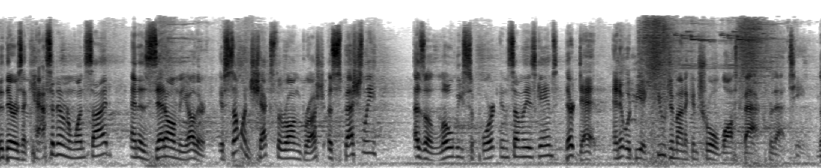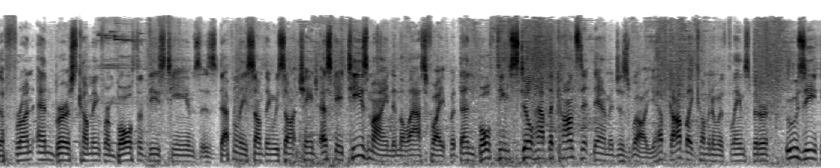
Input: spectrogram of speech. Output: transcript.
that there is a Kassadin on one side and a Zed on the other. If someone checks the wrong brush, especially as a lowly support in some of these games, they're dead. And it would be a huge amount of control lost back for that team. The front end burst coming from both of these teams is definitely something we saw change SKT's mind in the last fight, but then both teams still have the constant damage as well. You have Godlike coming in with Flame Spitter, Uzi,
